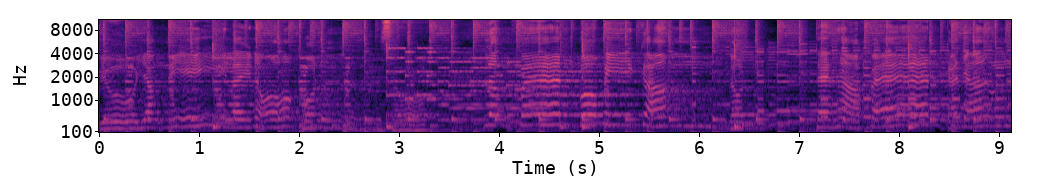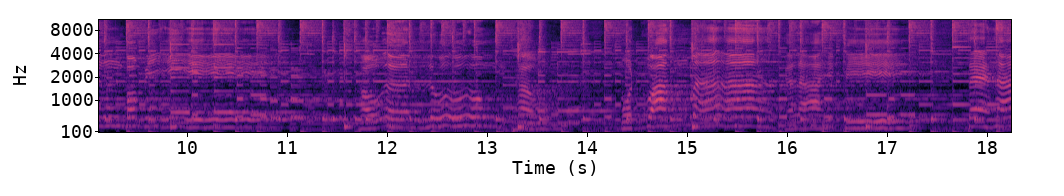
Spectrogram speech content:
อยู่อย่างนี้เลยหนอคนโสดเรื่องแฟนบ่มีกำหนด แต่หาแฟนก็ยังบ่มีเขาเอิ้นลุงเขาหมดหวังมาก็หลายปี แต่หา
